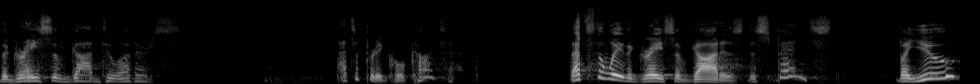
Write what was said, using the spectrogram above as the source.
the grace of God to others. That's a pretty cool concept. That's the way the grace of God is dispensed. By you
